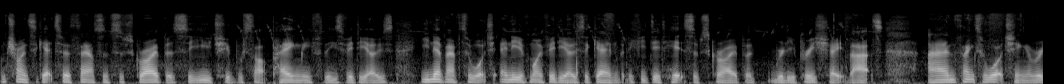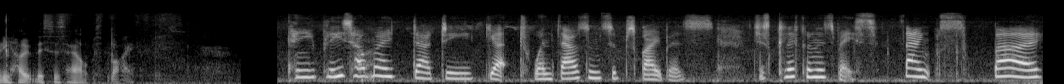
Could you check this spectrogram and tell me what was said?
I'm trying to get to a thousand subscribers so YouTube will start paying me for these videos. You never have to watch any of my videos again, but if you did hit subscribe, I'd really appreciate that. And thanks for watching. I really hope this has helped. Bye. Can you please help my daddy get 1,000 subscribers? Just click on his face. Thanks. Bye.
